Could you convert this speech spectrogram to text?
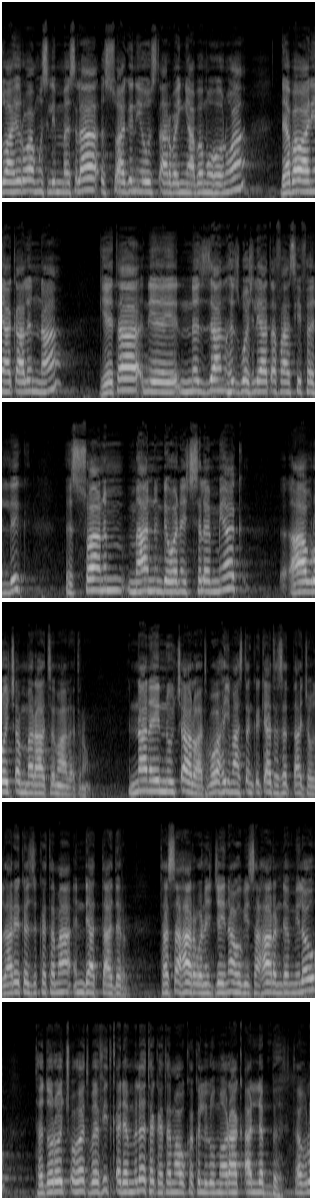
ዟሂሯ ሙስሊም መስላ እሷ ግን የውስጥ አርበኛ በመሆኗ ደባዋን ያቃልና ጌታ እነዛን ህዝቦች ሊያጠፋ ሲፈልግ እሷንም ማን እንደሆነች ስለሚያቅ አብሮ ጨመራት ማለት ነው። እና ነይ እንውጭ አሏት። በወህይ ማስጠንቀቂያ ተሰጣቸው። ዛሬ ከዚህ ከተማ እንዲያታድር ተሰሃር ወነጀይናሁ ቢሰሃር እንደሚለው ተዶሮ ጩኸት በፊት ቀደም ብለ ተከተማው ከክልሉ መራቅ አለብህ ተብሎ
